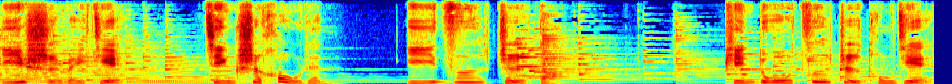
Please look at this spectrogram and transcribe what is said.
以史为鉴，警示后人，以资治道。品读《资治通鉴》，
